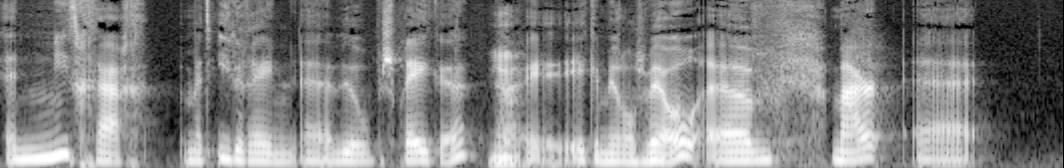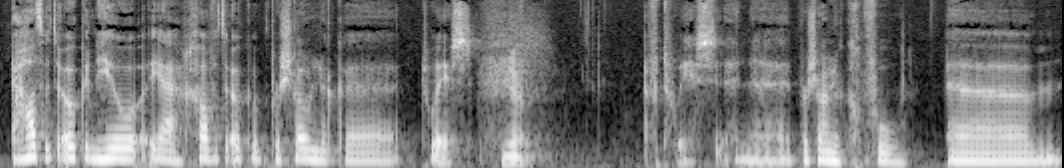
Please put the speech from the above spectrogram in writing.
En niet graag met iedereen uh, wil bespreken. Ja. ik inmiddels wel. Um, maar uh, had het ook een heel, ja, gaf het ook een persoonlijke twist. Ja. Of twist, een persoonlijk gevoel. Um,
